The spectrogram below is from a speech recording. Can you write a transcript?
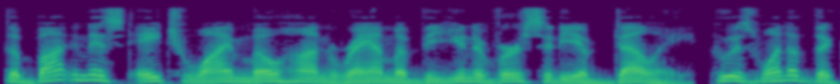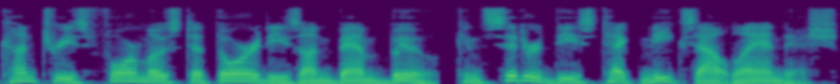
The botanist H. Y. Mohan Ram of the University of Delhi, who is one of the country's foremost authorities on bamboo, considered these techniques outlandish.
